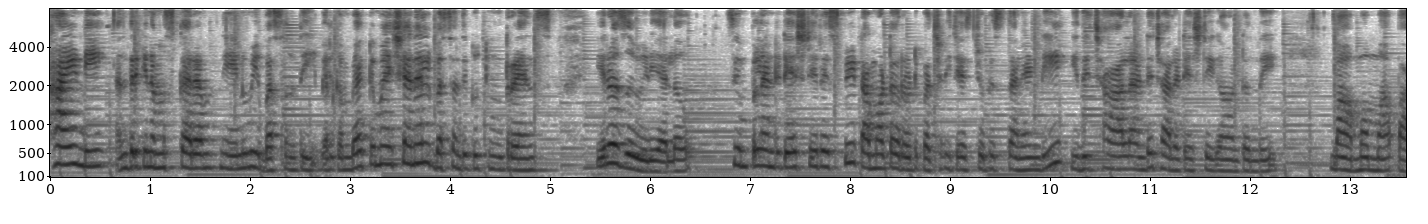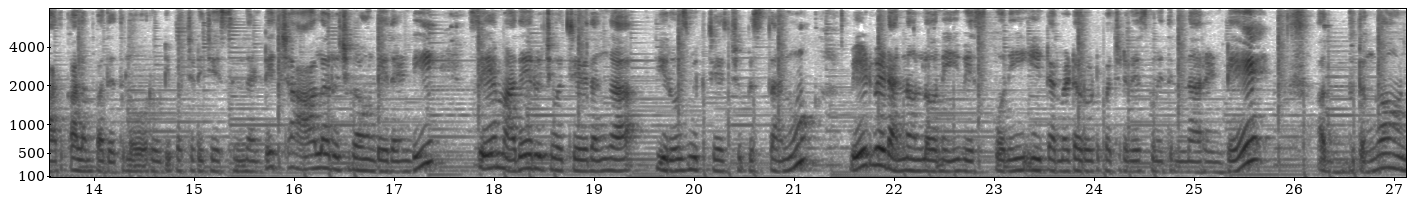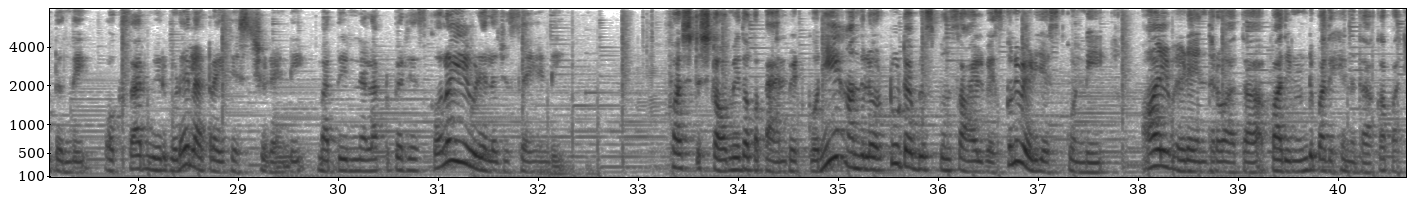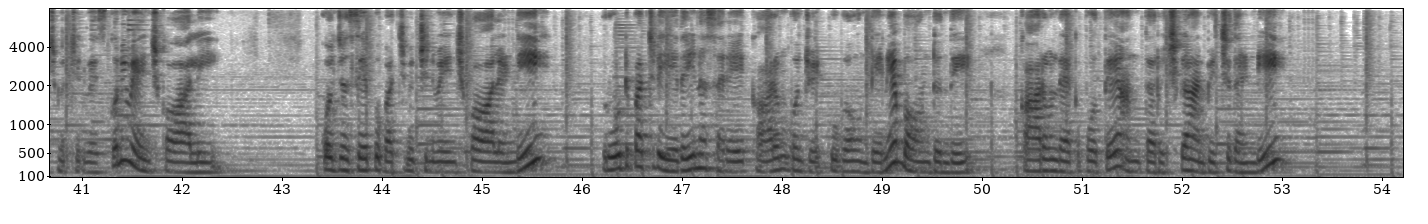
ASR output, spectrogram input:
Hi అండి అందరికీ నమస్కారం. నేను మీ Basanti. Welcome back to my channel Basanti cooking trends ఈరోజు వీడియోలో simple and tasty recipe tomato రోటి పచ్చడి చేసి చూపిస్తానండి. ఇది చాలా అంటే చాలా టేస్టీగా ఉంటుంది. మా అమ్మమ్మ పాతకాలం పద్ధతిలో రోటి పచ్చడి చేసిందంటే చాలా రుచిగా ఉండేదండి. సేమ్ అదే రుచి వచ్చే విధంగా ఈరోజు మీకు చేసి చూపిస్తాను. వేడివేడి అన్నంలో నెయ్యి వేసుకొని ఈ టమాటో రోటి పచ్చడి వేసుకొని తిన్నారంటే అద్భుతంగా ఉంటుంది. ఒకసారి మీరు కూడా ఇలా ట్రై చేసి చూడండి. మరి దీన్ని ఎలా ప్రిపేర్ చేసుకోవాలో ఈ వీడియోలో చూసేయండి. ఫస్ట్ స్టవ్ మీద ఒక ప్యాన్ పెట్టుకొని అందులో టూ టేబుల్ స్పూన్స్ ఆయిల్ వేసుకొని వేడి చేసుకోండి. ఆయిల్ వేడైన తర్వాత పది నుండి పదిహేను దాకా పచ్చిమిర్చిని వేసుకొని వేయించుకోవాలి. కొంచెం సేపు పచ్చిమిర్చిని వేయించుకోవాలండి. రోటి పచ్చడి ఏదైనా సరే కారం కొంచెం ఎక్కువగా ఉంటేనే బాగుంటుంది. కారం లేకపోతే అంత రుచిగా అనిపించదండి.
